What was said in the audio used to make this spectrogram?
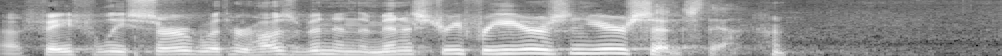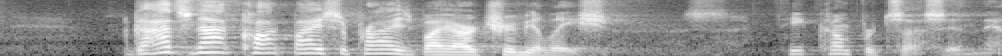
uh, faithfully served with her husband in the ministry for years and years since then. God's not caught by surprise by our tribulations, He comforts us in them.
